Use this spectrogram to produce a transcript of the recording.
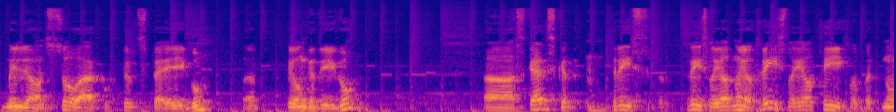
miljonus cilvēku pirktspējīgu, pilngadīgu Uh, skaidrs, ka trīs, trīs lieli, nu jau trīs lieli tīkli, bet nu,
